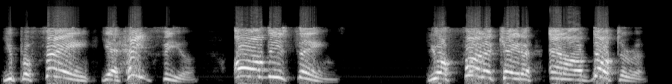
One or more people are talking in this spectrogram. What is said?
You profane. You hate filled. All these things. You're a fornicator and an adulterer.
